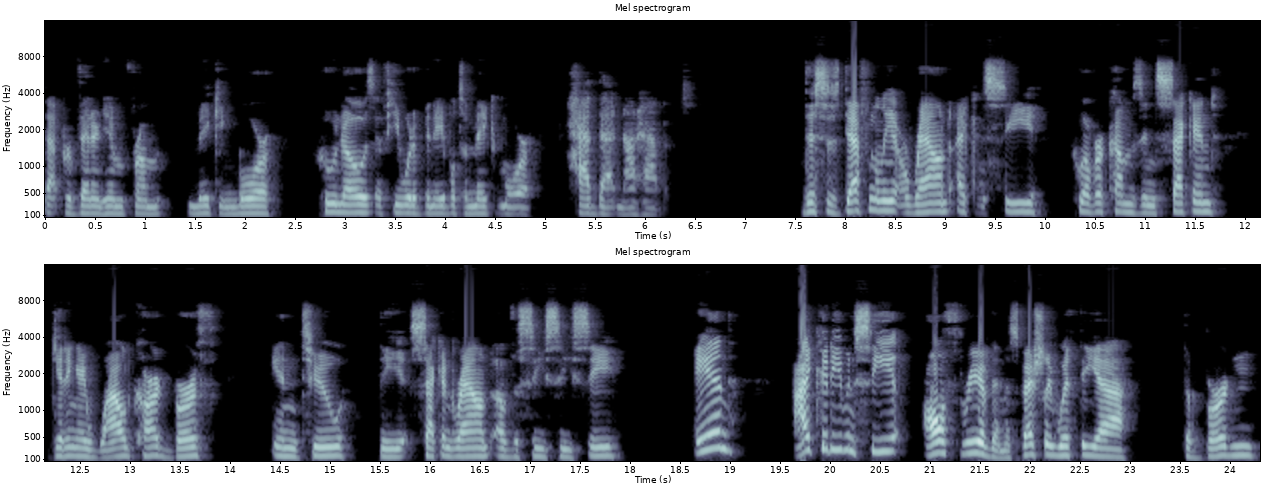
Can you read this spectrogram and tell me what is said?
that prevented him from making more. Who knows if he would have been able to make more had that not happened. This is definitely a round I can see whoever comes in second getting a wild card berth into the second round of the CCC. And I could even see all three of them, especially with the uh, the burden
